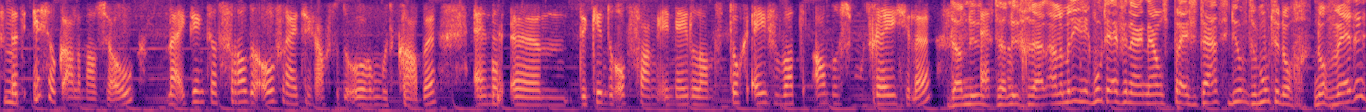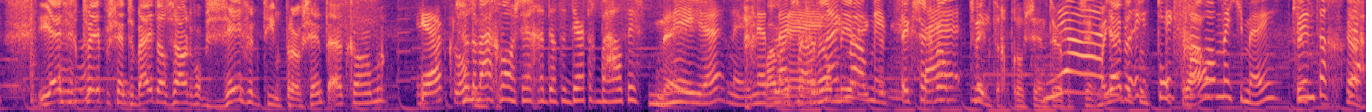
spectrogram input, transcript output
Hm. Dat is ook allemaal zo. Maar ik denk dat vooral de overheid zich achter de oren moet krabben. En ehm, de kinderopvang in Nederland toch even wat anders moet regelen. Dan nu, dan nu gedaan. Annemarie, ik moet even naar, naar onze presentatie doen... want we moeten nog, nog wedden. Jij zegt 2% erbij, dan zouden we op 17% uitkomen. Ja, klopt. Zullen wij gewoon zeggen dat de 30 behaald is? Nee, hè? Nee, net Maar lijkt, me, lijkt me ook niet. Ik zeg wel Eh, 20 procent durf ik te zeggen. Maar jij bent een ik- Ik ga topvrouw. wel met je mee. 20, ja.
